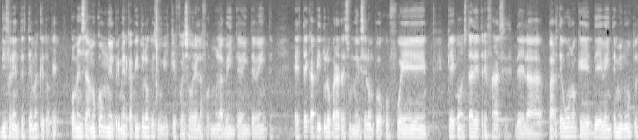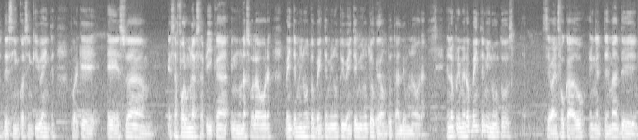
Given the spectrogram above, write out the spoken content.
diferentes temas que toqué. Comenzamos con el primer capítulo que subí que fue sobre la Fórmula 20-20-20. Este capítulo, para resumírselo un poco, fue que consta de tres fases. De la parte 1 que es de 20 minutos, de 5 a 5 y 20, porque esa esa fórmula se aplica en una sola hora, 20 minutos, 20 minutos y 20 minutos, que da un total de una hora. En los primeros 20 minutos se va enfocado en el tema de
